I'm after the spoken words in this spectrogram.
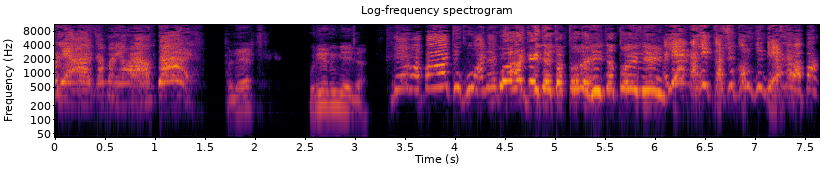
અરે આ તમારી આવતા! અલે પુરી તું બેજા લે બાપા તું કુવાને બોલા કઈ દે જતો રહી જતો રહી અલે નહીં કશું કરું તું બેને બાપા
